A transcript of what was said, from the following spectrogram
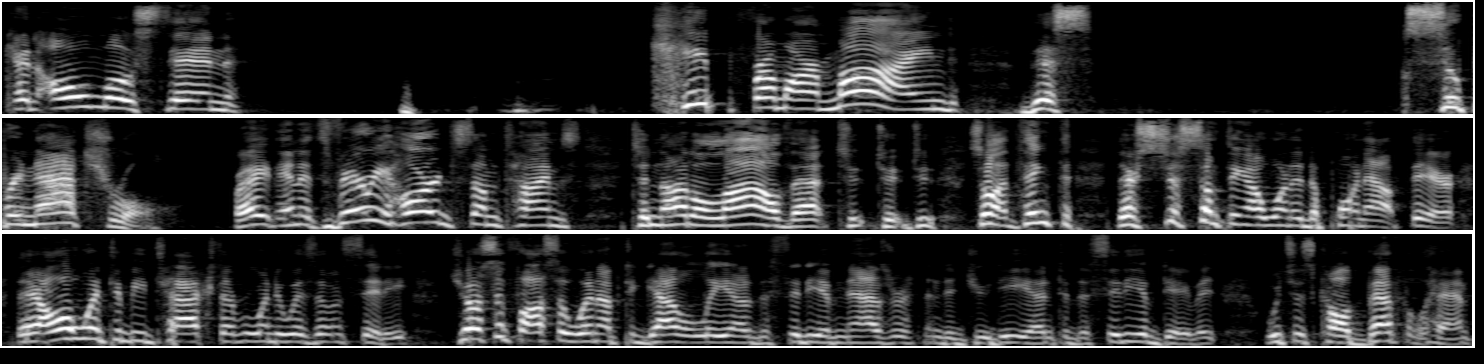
can almost then keep from our mind this supernatural right? And it's very hard sometimes to not allow that to, to, to. So I think there's just something I wanted to point out there. They all went to be taxed, everyone to his own city. Joseph also went up to Galilee out of the city of Nazareth into Judea into the city of David, which is called Bethlehem,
